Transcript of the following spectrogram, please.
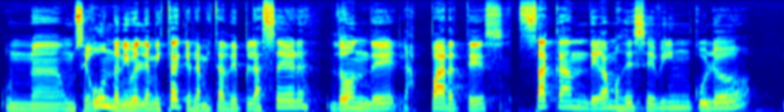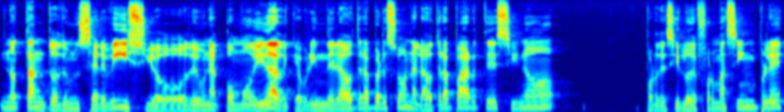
Un segundo nivel de amistad, que es la amistad de placer, donde las partes sacan, digamos, de ese vínculo no tanto de un servicio o de una comodidad que brinde la otra persona, la otra parte, sino, por decirlo de forma simple,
